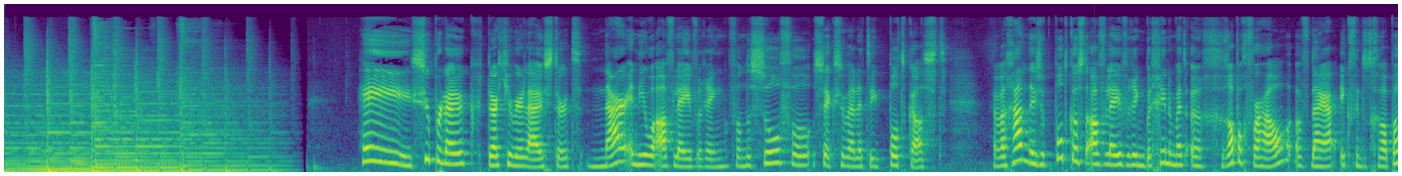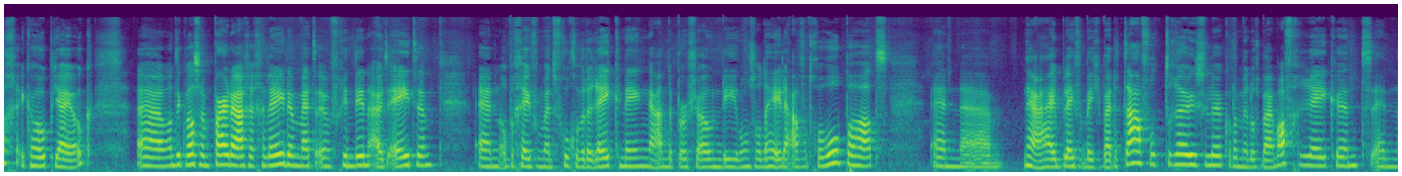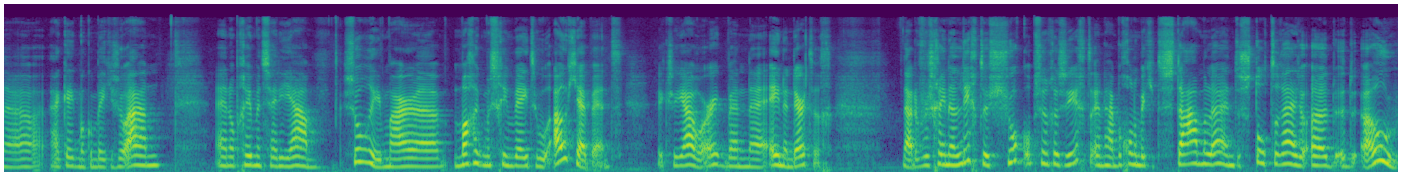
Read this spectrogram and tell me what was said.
Hey, superleuk dat je weer luistert naar een nieuwe aflevering van de Soulful Sexuality podcast. En we gaan deze podcastaflevering beginnen met een grappig verhaal. Of nou ja, ik vind het grappig. Ik hoop jij ook. Uh, want ik was een paar dagen geleden met een vriendin uit eten. En op een gegeven moment vroegen we de rekening aan de persoon die ons al de hele avond geholpen had. En uh, nou ja, hij bleef een beetje bij de tafel treuzelen. Ik had inmiddels bij hem afgerekend. En uh, hij keek me ook een beetje zo aan. En op een gegeven moment zei hij, ja, sorry, maar uh, mag ik misschien weten hoe oud jij bent? Ik zei, ja hoor, ik ben uh, 31. Nou, er verscheen een lichte shock op zijn gezicht en hij begon een beetje te stamelen en te stotteren. Uh, oh,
